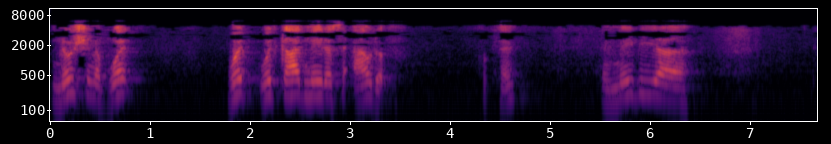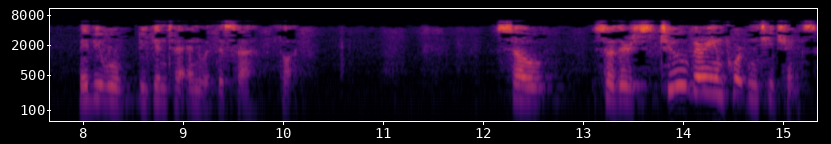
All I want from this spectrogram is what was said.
notion of what, what, what God made us out of. Okay? And maybe, uh, maybe we'll begin to end with this uh, thought. So, so there's two very important teachings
